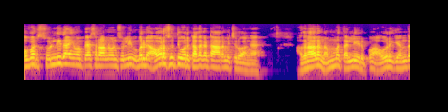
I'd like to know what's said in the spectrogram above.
அவர் சொல்லி தான் இவன் பேசுறானோன்னு சொல்லி மறுபடியும் அவரை சுத்தி ஒரு கதை கட்ட ஆரம்பிச்சிருவாங்க. அதனால நம்ம தள்ளி இருப்போம். அவருக்கு எந்த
